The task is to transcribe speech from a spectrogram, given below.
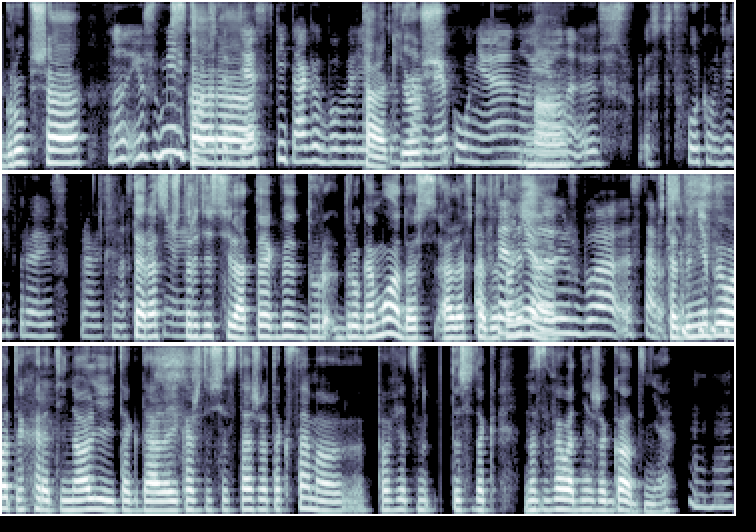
grubsza. No już mieli Stara. koło 40, tak? Bo byli Tak, w tym już- samym wieku, nie? No, i no. one e, sz- z czwórką dzieci, które już prawie 13 Teraz 40 lat to jakby dru- druga młodość, ale wtedy, wtedy to nie. to już była starość. Wtedy nie było tych retinoli i tak dalej. Każdy się starzał tak samo. Powiedzmy, to się tak nazywa ładnie, że godnie. Mhm.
